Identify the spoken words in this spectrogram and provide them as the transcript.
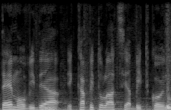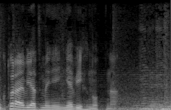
témou videa je kapitulácia Bitcoinu, ktorá je viac menej nevyhnutná. Thank you.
